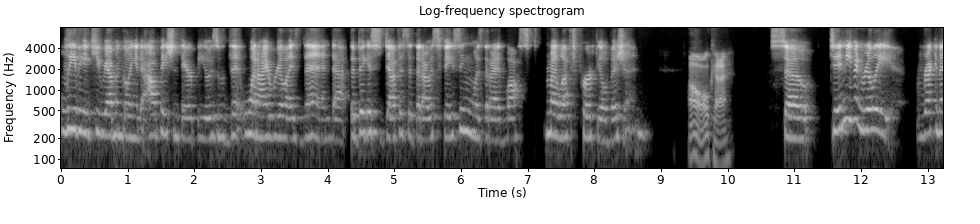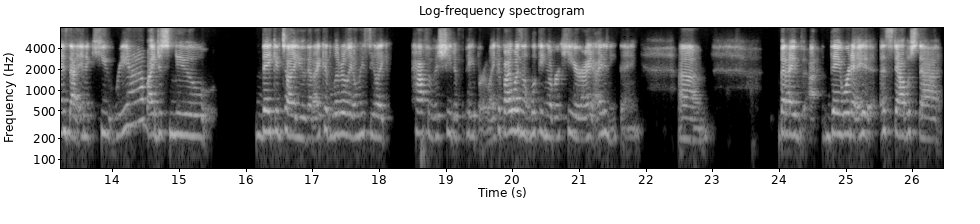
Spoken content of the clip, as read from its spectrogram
leaving acute rehab and going into outpatient therapy was when I realized then that the biggest deficit that I was facing was that I had lost my left peripheral vision. Oh, okay. So didn't even really recognize that in acute rehab. I just knew they could tell you that I could literally only see like half of a sheet of paper. Like if I wasn't looking over here, I, I didn't anything. Um, but I've they were to establish that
